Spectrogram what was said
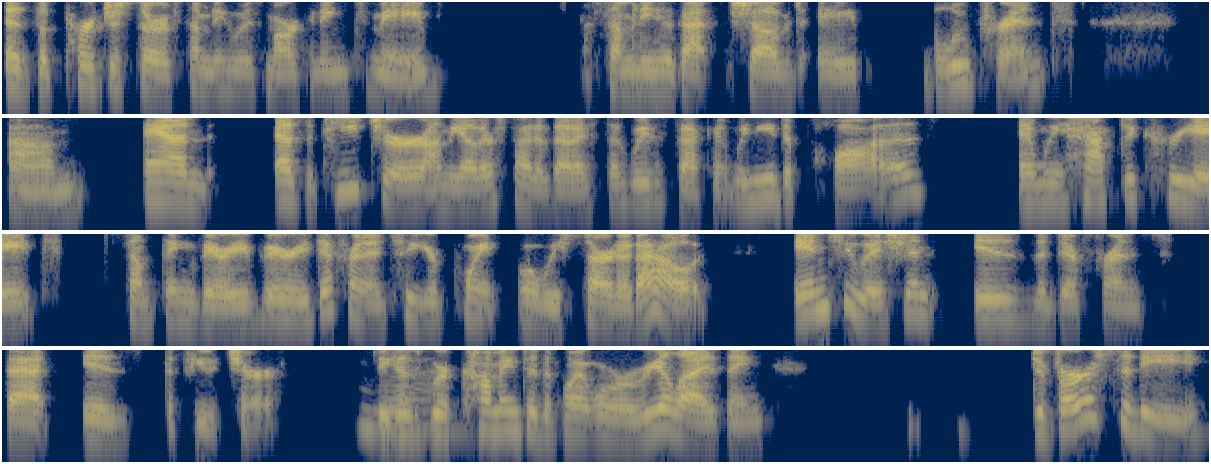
as the purchaser of somebody who was marketing to me somebody who got shoved a blueprint um, and as a teacher on the other side of that i said wait a second we need to pause and we have to create something very very different and to your point when we started out intuition is the difference that is the future because yeah. we're coming to the point where we're realizing diversity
